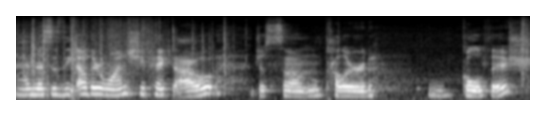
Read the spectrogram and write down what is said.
and this is the other one she picked out. Just some colored goldfish.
